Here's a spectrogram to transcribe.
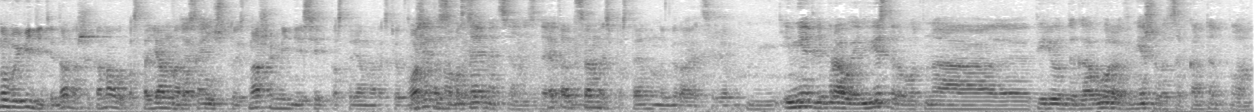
ну вы видите, да, наши каналы постоянно Да, растут, конечно. то есть наша медиасеть постоянно растет, То есть ваш это самостоятельная ценность, да? эта ценность постоянно набирается, верно? Имеет ли право инвестор вот на э, период договора вмешиваться в контент-план?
